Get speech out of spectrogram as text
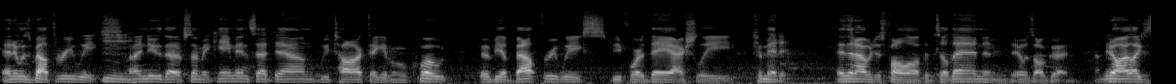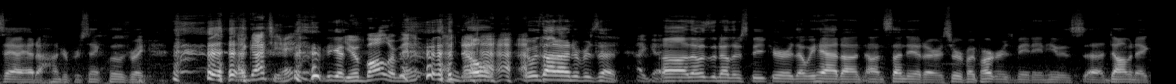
and it was about three weeks Mm. i knew that if somebody came in sat down we talked i gave them a quote it would be about three weeks before they actually committed and then i would just follow up until then and it was all good you know i like to say i had a 100% close rate I got you. Hey, Because- you're a baller, man. no, it was not 100%. I got you. Uh, that was another speaker that we had on, on Sunday at our Certified Partners meeting. He was uh, Dominic,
